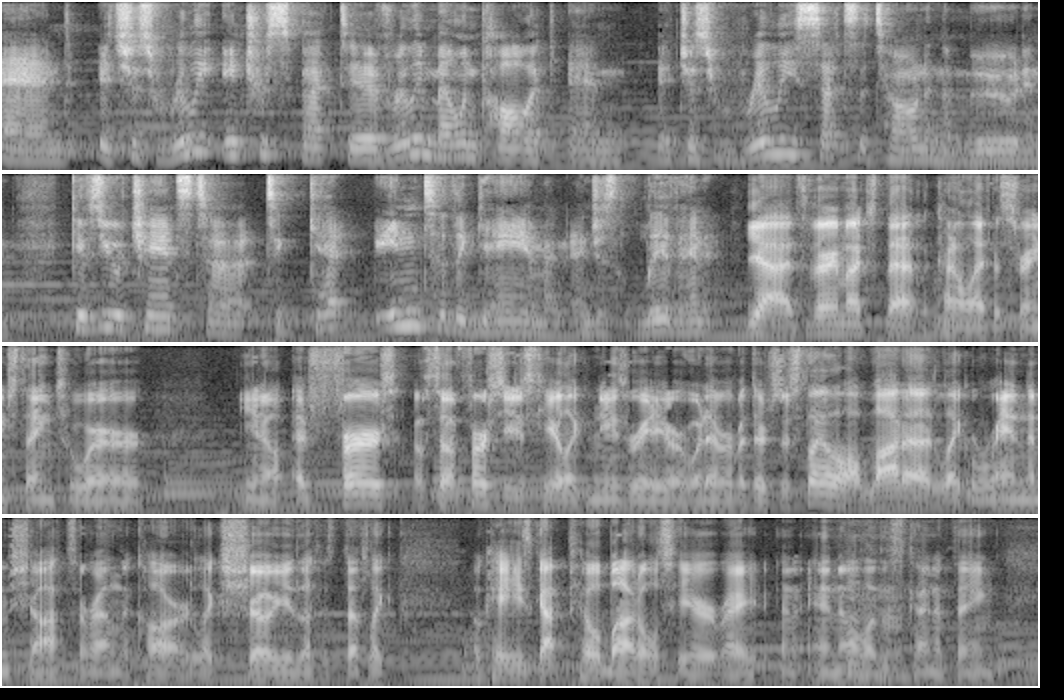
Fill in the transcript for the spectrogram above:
and it's just really introspective, really melancholic, and it just really sets the tone and the mood and gives you a chance to to get into the game and, and just live in it. Yeah, it's very much that kind of Life is Strange thing to where, you know, at first, so at first you just hear like news radio or whatever, but there's just like a lot of like random shots around the car, like show you the stuff like, okay, he's got pill bottles here, right, and, and all mm-hmm. of this mm-hmm. kind of thing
